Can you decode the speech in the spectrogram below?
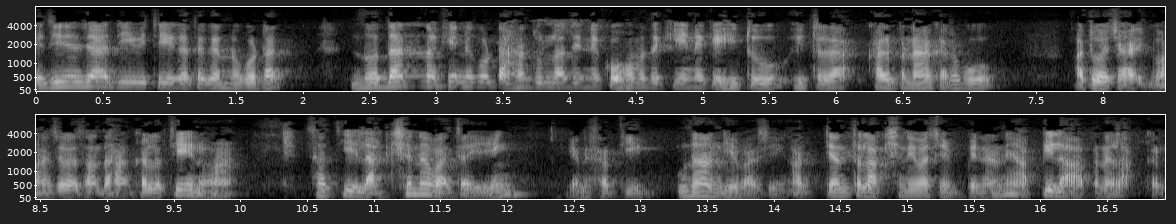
එදිනදා ජීවිතය ගත කරනකොටත් නොදන්න කෙනෙකුට හඳුන්ලා දෙන්නේ කොහොමද කියන එක හිතු හිතලා කල්පනා කරපු අටුවාචාර්ය වහන්සේලා සඳහන් කරලා තියෙනවා සතිය ලක්ෂණ වතයෙන් කියන්නේ සතිය ගුණාංගයේ වශයෙන් අත්‍යන්ත ලක්ෂණයේ වශයෙන් පෙන්වන්නේ අපිලාපන ලක්ෂණ.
